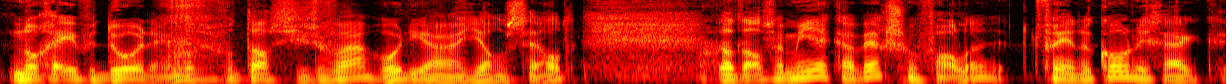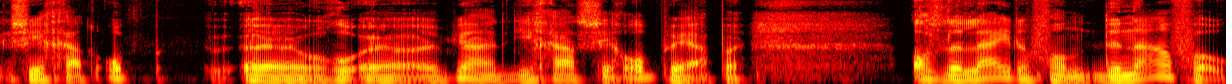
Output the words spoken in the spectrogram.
nog even doordenken... dat is een fantastische vraag hoor, die Jan stelt... dat als Amerika weg zou vallen... het Verenigd Koninkrijk zich gaat op... eh, eh, ja, die gaat zich opwerpen als de leider van de NAVO.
